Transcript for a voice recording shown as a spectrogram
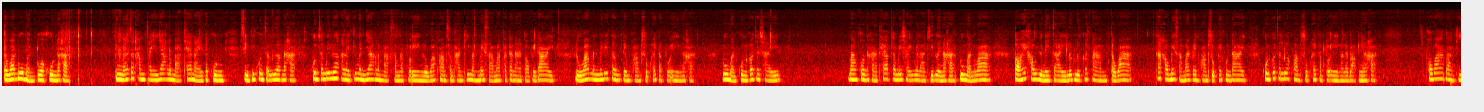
แต่ว่าดูเหมือนตัวคุณนะคะ ถึงแม้จะทำใจยากลำบากแค่ไหน แต่คุณสิ่งที่คุณจะเลือกนะคะ คุณจะไม่เลือกอะไรที่มันยากลำบากสำหรับตัวเอง หรือว่าความสัมพันธ์ที่มันไม่สามารถพัฒนาต่อไปได้ หรือว่ามันไม่ได้เติมเต็มความสุขให้กับตัวเองอะค่ะดูเหมือนคุณก็จะใช้ บางคนนะคะ แทบจะไม่ใช้เวลาคิดเลยนะคะ ดูเหมือนว่าต่อให้เขาอยู่ในใจลึกๆก็ตาม แต่ว่าถ้าเขาไม่สามารถเป็นความสุขให้คุณได้ คุณก็จะเลือกความสุขให้กับตัวเองอะไรแบบนี้ค่ะ เพราะว่าบางที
